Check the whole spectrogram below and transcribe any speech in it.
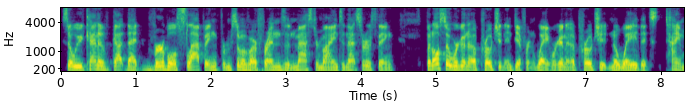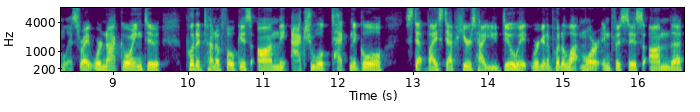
So we kind of got that verbal slapping from some of our friends and masterminds and that sort of thing but also we're going to approach it in a different way. We're going to approach it in a way that's timeless, right? We're not going to put a ton of focus on the actual technical step by step, here's how you do it. We're going to put a lot more emphasis on the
